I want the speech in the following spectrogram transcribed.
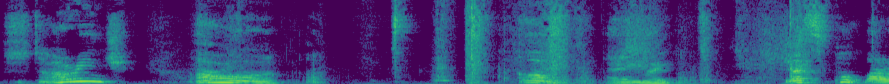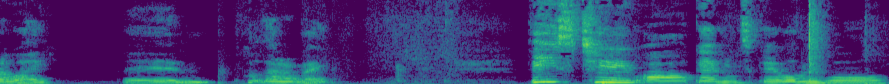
It's just orange. Oh, oh, anyway, let's put that away. Um, put that away. These two are going to go on the wall.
